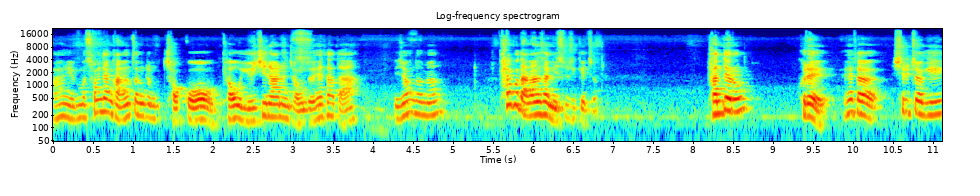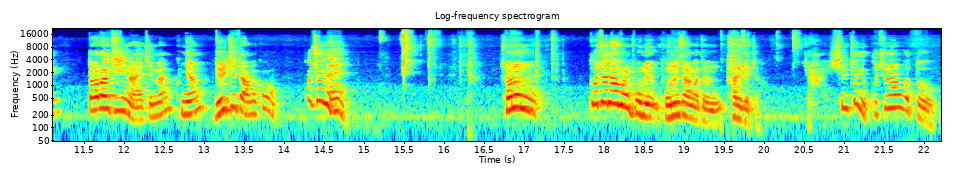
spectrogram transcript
아, 이뭐 성장 가능성 좀 적고 겨우 유지하는 정도 회사다. 이 정도면 팔고 나가는 사람이 있을 수 있겠죠? 반대로 그래 회사 실적이 떨어지진 않지만 그냥 늘지도 않고 꾸준해. 저는 꾸준함을 보면, 보는 사람 같은 다르겠죠. 야, 실적이 꾸준한 것도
